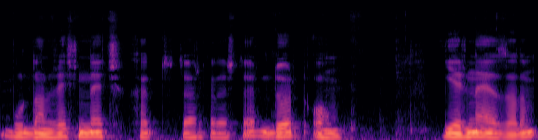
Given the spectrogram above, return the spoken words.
Buradan reş ne çıktı arkadaşlar? 4 ohm. Yerine yazalım.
